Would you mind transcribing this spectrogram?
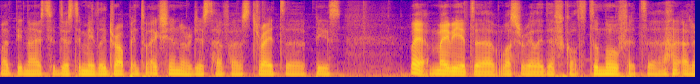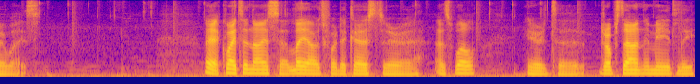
Might be nice to just immediately drop into action or just have a straight piece. But yeah, maybe it uh, was really difficult to move it uh, otherwise. But yeah, quite a nice uh, layout for the coaster uh, as well. Here it uh, drops down immediately.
